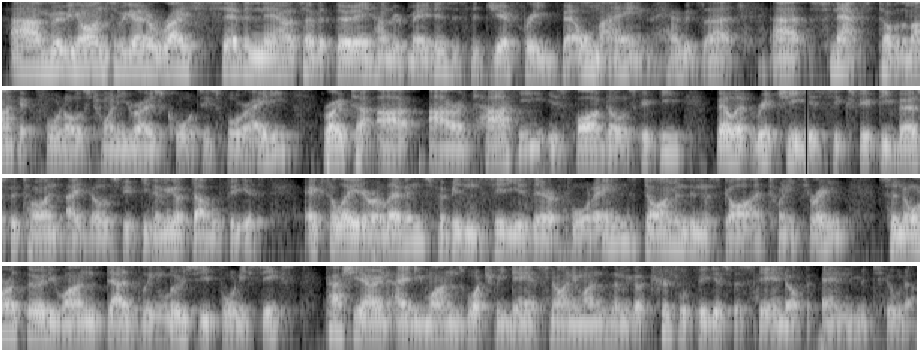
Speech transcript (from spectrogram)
Uh, moving on, so we go to race seven now. It's over 1300 meters. It's the Geoffrey Bellmaine. How good's that? Uh, snapped top of the market, four dollars twenty. Rose Quartz is four eighty. Rota Ar- Arataki is five dollars fifty. Bellet Ritchie is six fifty. Vespertine's eight dollars fifty. Then we got double figures. Exalita 11s, Forbidden City is there at 14s, Diamonds in the Sky at 23, Sonora 31s, Dazzling Lucy 46, Passion 81s, Watch Me Dance 91s, and then we got triple figures for Standoff and Matilda.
